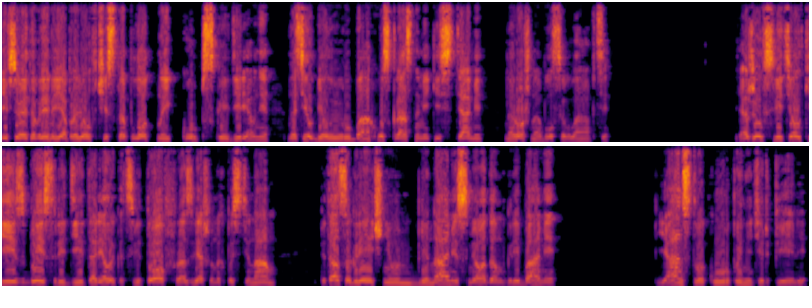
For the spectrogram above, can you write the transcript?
и все это время я провел в чистоплотной курбской деревне, носил белую рубаху с красными кистями, нарочно обулся в лапти. Я жил в светелке избы среди тарелок и цветов, развешанных по стенам, питался гречневыми блинами с медом, грибами. Пьянство курпы не терпели.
